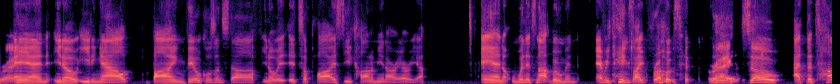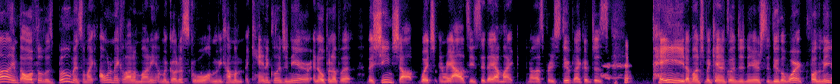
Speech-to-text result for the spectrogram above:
right? And you know, eating out, buying vehicles and stuff. You know, it, it supplies the economy in our area. And when it's not booming, everything's like frozen. Right. so at the time, the oil field was booming. So I'm like, I want to make a lot of money. I'm gonna go to school. I'm gonna become a mechanical engineer and open up a machine shop. Which in reality, is today, I'm like, you know, that's pretty stupid. I could just paid a bunch of mechanical engineers to do the work for the right.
